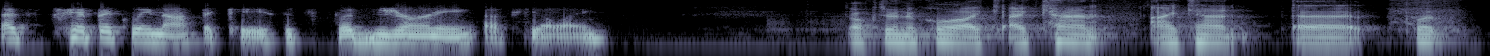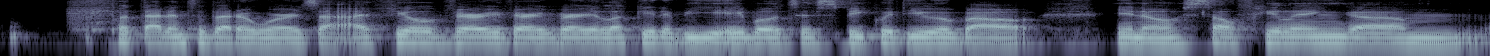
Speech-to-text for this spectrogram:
That's typically not the case. It's the journey of healing. Dr. Nicole, I, I can't, I can't uh, put put that into better words. I feel very, very, very lucky to be able to speak with you about, you know, self healing. Um,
